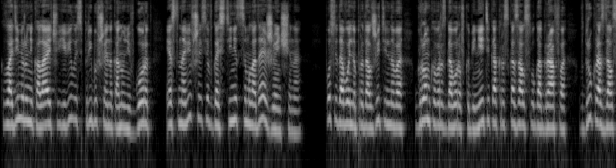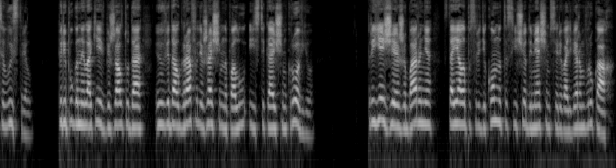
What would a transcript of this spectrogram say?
к Владимиру Николаевичу явилась прибывшая накануне в город и остановившаяся в гостинице молодая женщина. После довольно продолжительного, громкого разговора в кабинете, как рассказал слуга графа, вдруг раздался выстрел. Перепуганный лакей вбежал туда и увидал графа, лежащим на полу и истекающим кровью. Приезжая же барыня стояла посреди комнаты с еще дымящимся револьвером в руках.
